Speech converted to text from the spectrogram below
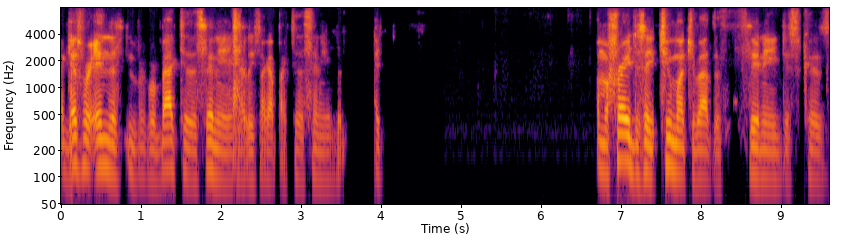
I guess we're in the we're back to the or at least I got back to the thinny, but I I'm afraid to say too much about the thinny just because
